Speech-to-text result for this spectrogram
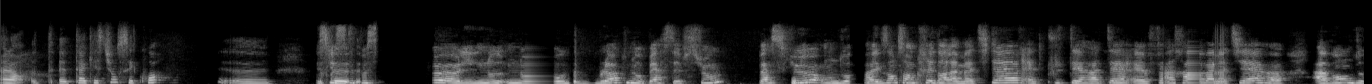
Alors, ta question, c'est quoi? Est-ce Parce que que- c'est possible que euh, nos, nos blocs, nos perceptions, parce que on doit, par exemple, s'ancrer dans la matière, être plus terre à terre, et faire un travail de matière euh, avant de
